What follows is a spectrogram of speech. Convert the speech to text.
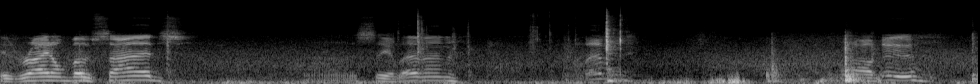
is right on both sides let's see 11 11 what I'll do is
